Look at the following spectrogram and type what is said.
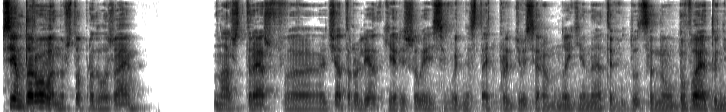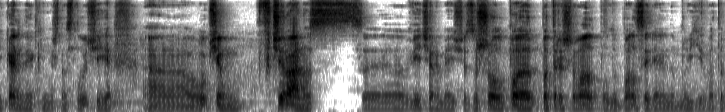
Всем здорово, ну что, продолжаем наш трэш в э, чат рулетки. Решил я сегодня стать продюсером. Многие на это ведутся, но бывают уникальные, конечно, случаи. А, в общем, вчера нас э, вечером я еще зашел, по- потрэшевал, поулыбался, и реально многие в это,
